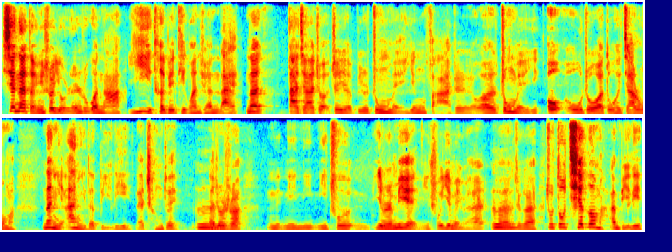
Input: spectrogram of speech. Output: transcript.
现在等于说有人如果拿一亿特别提款权来，那大家就这些，比如中美英法这呃中美欧欧洲啊都会加入嘛。那你按你的比例来承兑，嗯那就是说。你你你你出一人民币，你出一美元，呃，嗯这个就都切割嘛，按比例。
